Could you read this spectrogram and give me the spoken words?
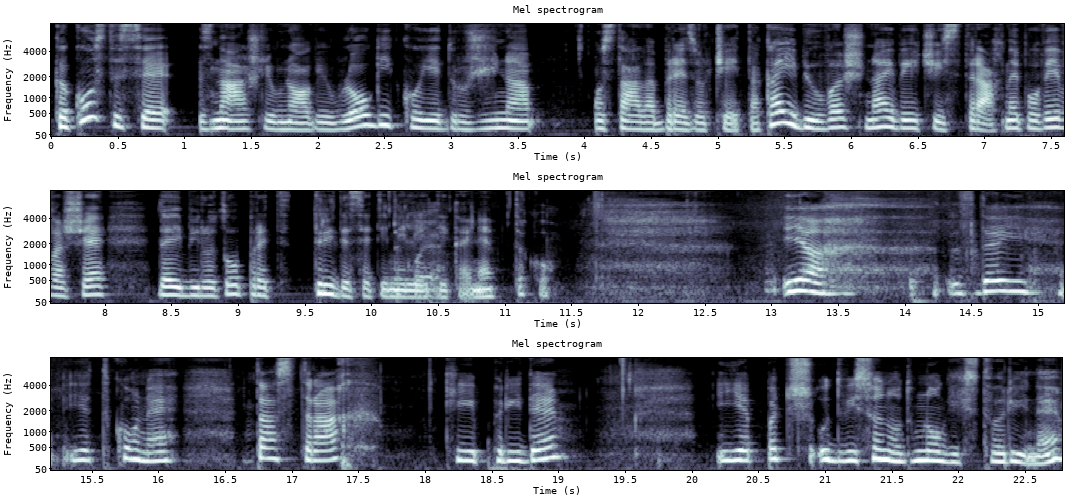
Kako ste se znašli v novi vlogi, ko je družina ostala brez očeta? Kaj je bil vaš največji strah? Naj poveva še, da je bilo to pred 30 Tako leti, je. kaj ne? Tako. Ja, zdaj je tako, ne. Ta strah, ki pride, je pač odvisen od mnogih stvari. Ne.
